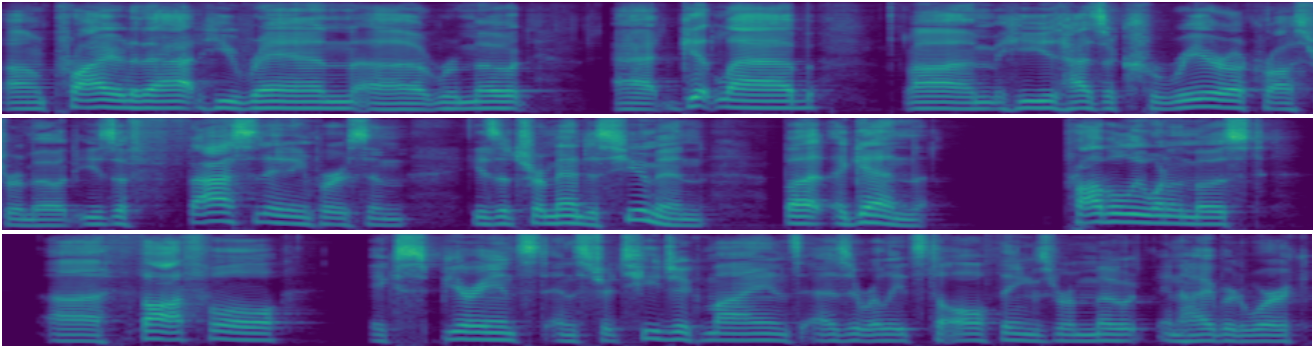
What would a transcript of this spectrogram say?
um, prior to that he ran uh, remote at gitlab um, he has a career across remote. He's a fascinating person. He's a tremendous human. But again, probably one of the most uh, thoughtful, experienced, and strategic minds as it relates to all things remote and hybrid work,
